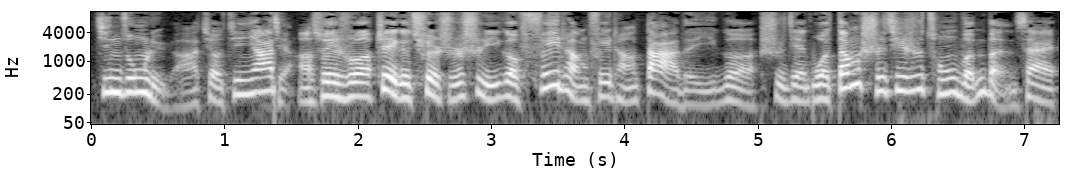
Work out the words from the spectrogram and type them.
金棕榈啊，叫金鸭奖啊。所以说这个确实是一个非常非常大的一个事件。我当时其实从文本在《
